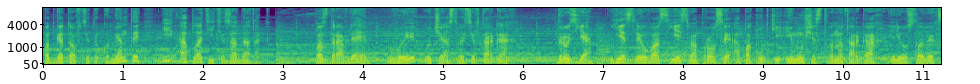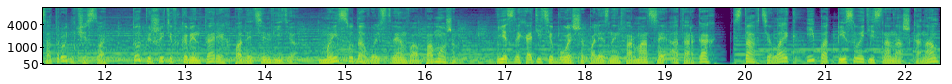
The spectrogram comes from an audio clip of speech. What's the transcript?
подготовьте документы и оплатите задаток. Поздравляем, вы участвуете в торгах. Друзья, если у вас есть вопросы о покупке имущества на торгах или условиях сотрудничества, то пишите в комментариях под этим видео. Мы с удовольствием вам поможем. Если хотите больше полезной информации о торгах, ставьте лайк и подписывайтесь на наш канал,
